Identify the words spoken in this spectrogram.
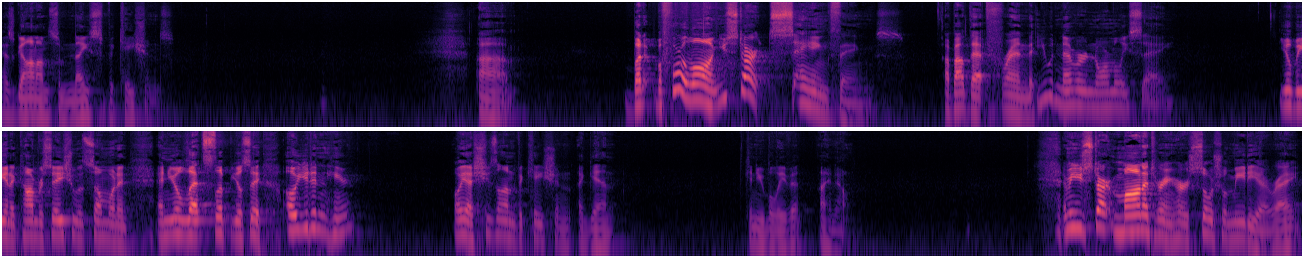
has gone on some nice vacations. Um, but before long, you start saying things about that friend that you would never normally say. You'll be in a conversation with someone and, and you'll let slip, you'll say, Oh, you didn't hear? Oh, yeah, she's on vacation again. Can you believe it? I know. I mean, you start monitoring her social media, right?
